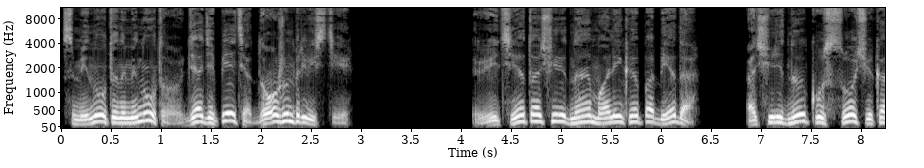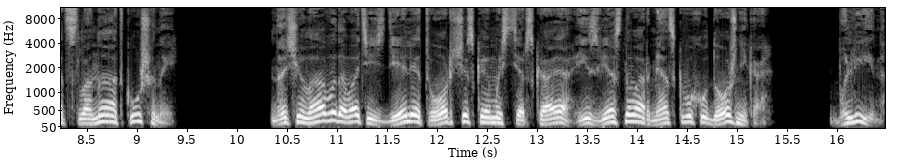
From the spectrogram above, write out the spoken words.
С минуты на минуту дядя Петя должен привести. Ведь это очередная маленькая победа. Очередной кусочек от слона откушенный. Начала выдавать изделия творческая мастерская известного армянского художника. Блин,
